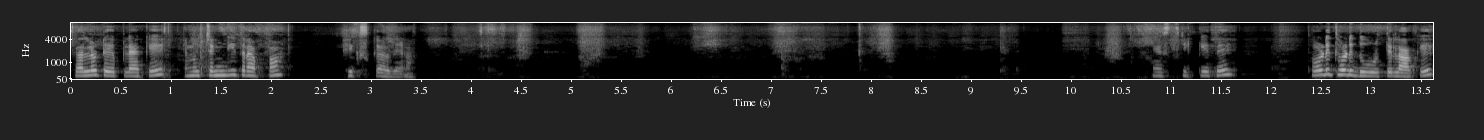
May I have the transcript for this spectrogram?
ਸੈਲੋ ਟੇਪ ਲੈ ਕੇ ਇਹਨੂੰ ਚੰਗੀ ਤਰ੍ਹਾਂ ਆਪਾਂ ਫਿਕਸ ਕਰ ਦੇਣਾ। ਇਸ ਤਰੀਕੇ ਤੇ। ਥੋੜੀ ਥੋੜੀ ਦੂਰ ਤੇ ਲਾ ਕੇ।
